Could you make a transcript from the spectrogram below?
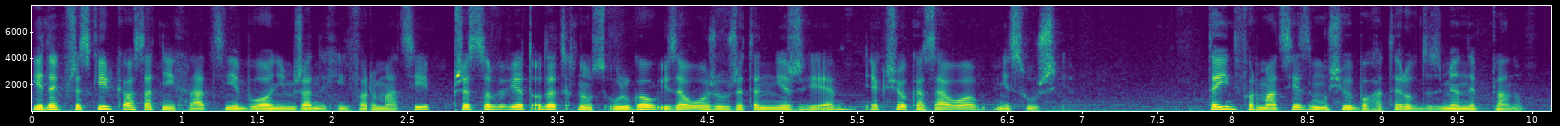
Jednak przez kilka ostatnich lat nie było o nim żadnych informacji, przez co wywiad odetchnął z ulgą i założył, że ten nie żyje, jak się okazało, niesłusznie. Te informacje zmusiły bohaterów do zmiany planów.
